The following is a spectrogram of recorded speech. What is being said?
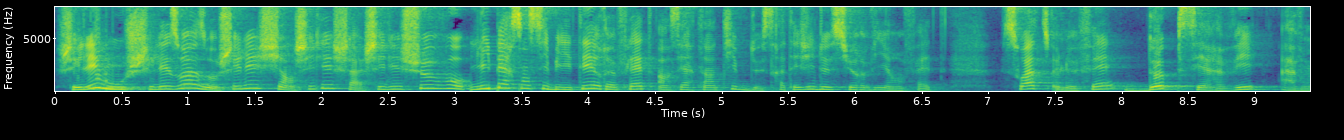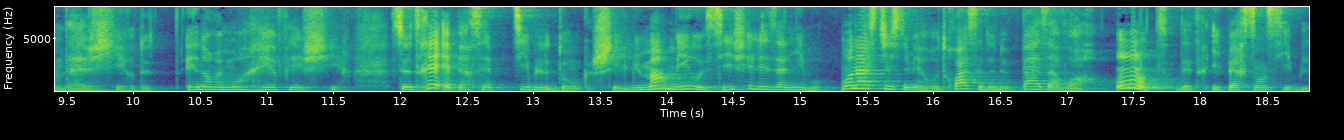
Chez les mouches, chez les oiseaux, chez les chiens, chez les chats, chez les chevaux. L'hypersensibilité reflète un certain type de stratégie de survie en fait. Soit le fait d'observer avant d'agir, de énormément réfléchir. Ce trait est perceptible donc chez l'humain, mais aussi chez les animaux. Mon astuce numéro 3, c'est de ne pas avoir honte d'être hypersensible.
